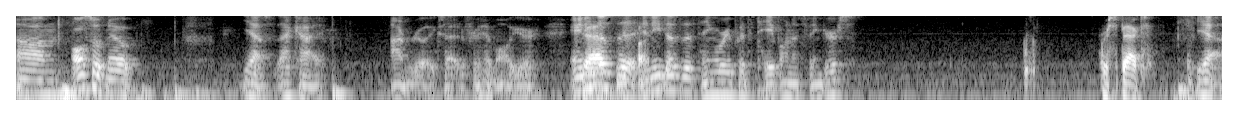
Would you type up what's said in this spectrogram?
um, also of note, yes, that guy. I'm really excited for him all year, and Yeah, he does it's gonna be the and he does the thing where he puts tape on his fingers. Respect. Yeah,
